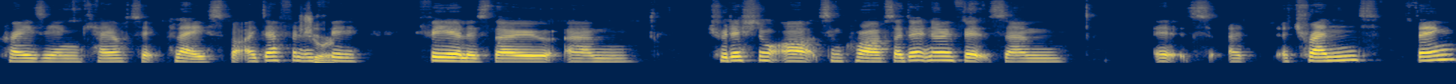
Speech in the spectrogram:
crazy and chaotic place, but I definitely sure. feel, feel as though um, traditional arts and crafts. I don't know if it's um, it's a, a trend thing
